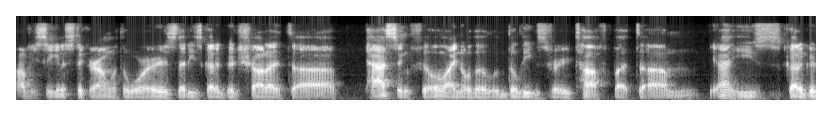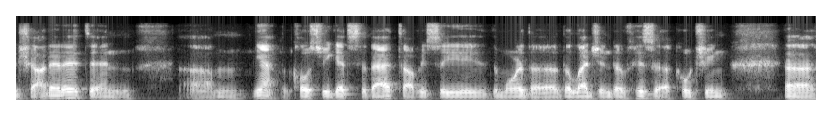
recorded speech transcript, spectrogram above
obviously going to stick around with the Warriors, that he's got a good shot at uh, passing Phil. I know the the league's very tough, but um, yeah, he's got a good shot at it, and um, yeah, the closer he gets to that, obviously, the more the the legend of his uh, coaching uh,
